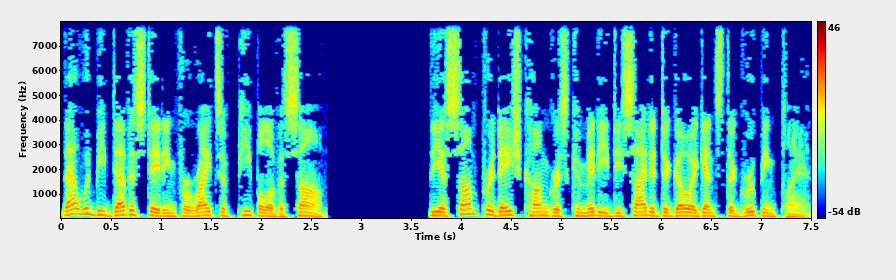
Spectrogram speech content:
That would be devastating for rights of people of Assam. The Assam Pradesh Congress Committee decided to go against the grouping plan.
